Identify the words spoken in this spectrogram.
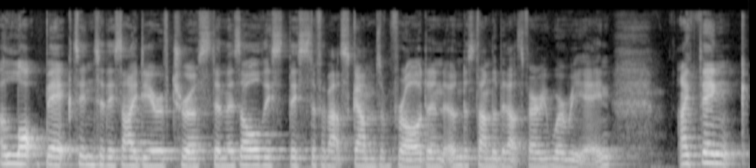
a lot baked into this idea of trust, and there's all this this stuff about scams and fraud, and understandably, that's very worrying. I think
